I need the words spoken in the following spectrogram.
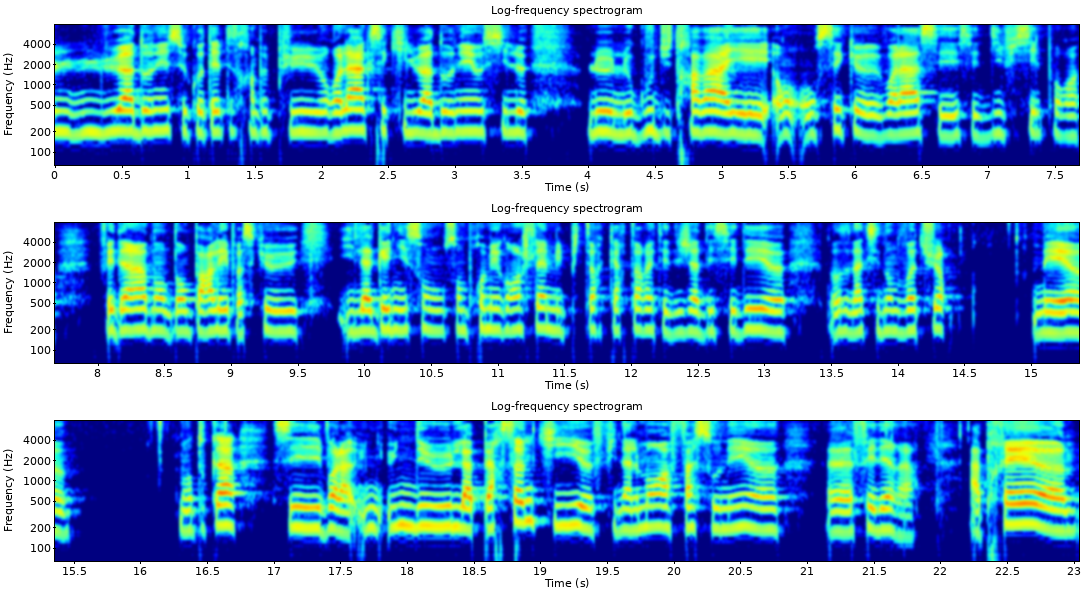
lui a donné ce côté peut-être un peu plus relax et qui lui a donné aussi le, le, goût du travail. Et on, sait que voilà, c'est difficile pour euh, Federer d'en parler parce que il a gagné son, son, premier grand chelem et Peter Carter était déjà décédé euh, dans un accident de voiture. Mais, euh, mais en tout cas, c'est voilà, une, une, de la personne qui finalement a façonné Federer. Après,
